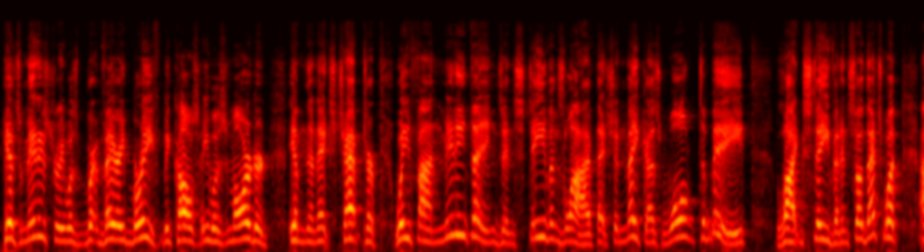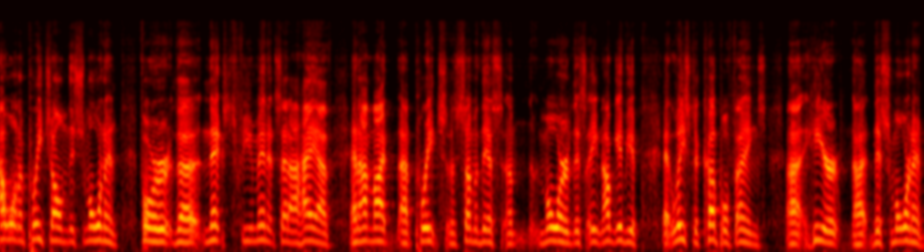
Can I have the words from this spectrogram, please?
his ministry was very brief because he was martyred in the next chapter, we find many things in Stephen's life that should make us want to be like Stephen. And so that's what I want to preach on this morning for the next few minutes that I have. And I might uh, preach some of this um, more this evening. I'll give you at least a couple things uh, here uh, this morning.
